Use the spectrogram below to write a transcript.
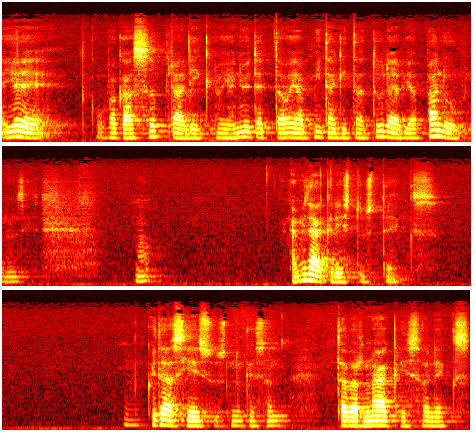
ei ole nagu väga sõbralik, no ja nüüd, et ta vajab midagi, ta tuleb ja palub, no siis ma, aga mida Kristus teeks? kuidas Jeesus, no kes on tabernaaklis, oleks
